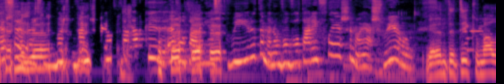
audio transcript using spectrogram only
precisa. Mas, vamos pensar que a voltarem a subir também não vão voltar em flecha, não é? Acho eu. Garanto-te que mal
